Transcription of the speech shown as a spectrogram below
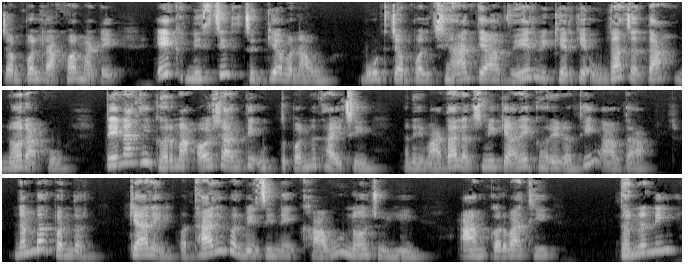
ચંપલ રાખવા માટે એક નિશ્ચિત જગ્યા બનાવો. બૂટ, ચંપલ જ્યાં ત્યાં વેર વિખેર કે ઊંધા જતા ન રાખો. તેનાથી ઘરમાં અશાંતિ ઉત્પન્ન થાય છે અને માતા લક્ષ્મી ક્યારેય ઘરે નથી આવતા. નંબર પંદર. ક્યારેય પથારી પર બેસીને ખાવું ન જોઈએ. આમ કરવાથી ધનની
